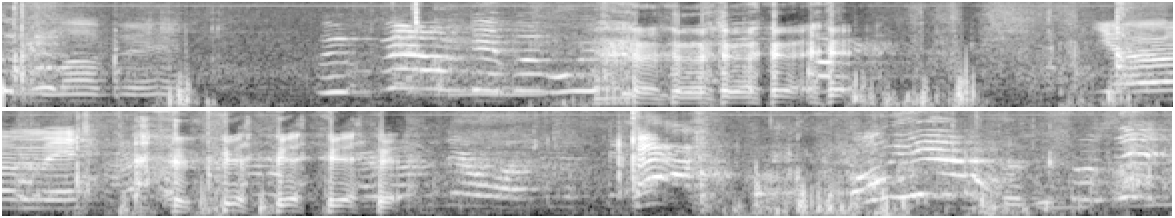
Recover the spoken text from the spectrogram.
I love it. We found it, but we're Yummy. Oh yeah! This was it!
